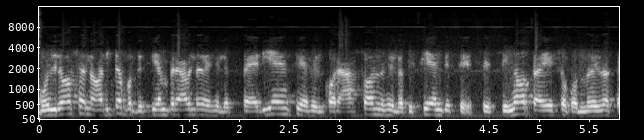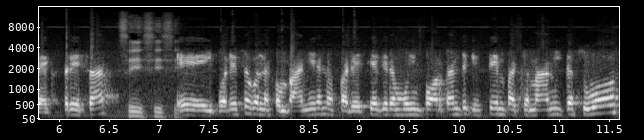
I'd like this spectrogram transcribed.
muy grosa no ahorita porque siempre habla desde la experiencia, desde el corazón, desde lo que siente, se, se, nota eso cuando ella se expresa. Sí, sí, sí. Eh, y por eso con las compañeras nos parecía que era muy importante que esté en Pachamamita su voz,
